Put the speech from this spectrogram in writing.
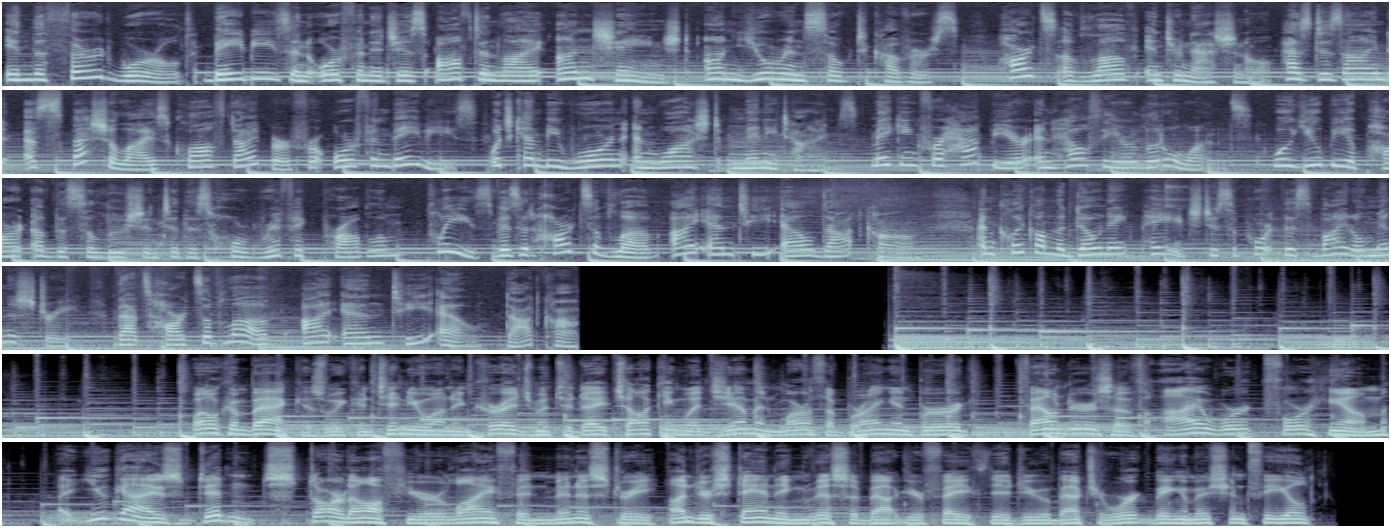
In the third world, babies in orphanages often lie unchanged on urine soaked covers. Hearts of Love International has designed a specialized cloth diaper for orphan babies, which can be worn and washed many times, making for happier and healthier little ones. Will you be a part of the solution to this horrific problem? Please visit heartsofloveintl.com and click on the donate page to support this vital ministry. That's heartsofloveintl.com. Welcome back as we continue on Encouragement today, talking with Jim and Martha Brangenberg, founders of I Work for Him. Uh, you guys didn't start off your life in ministry understanding this about your faith, did you? About your work being a mission field?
